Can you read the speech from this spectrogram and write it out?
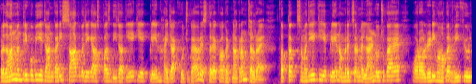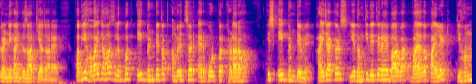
प्रधानमंत्री को भी ये जानकारी सात बजे के आसपास दी जाती है कि एक प्लेन हाईजैक हो चुका है और इस तरह का घटनाक्रम चल रहा है। तब तक समझिए कि ये प्लेन अमृतसर में लैंड हो चुका है और ऑलरेडी वहाँ पर रिफ्यूल करने का इंतज़ार किया जा रहा है। अब ये हवाई जहाज़ लगभग एक घंटे तक अमृतसर एयरपोर्ट पर खड़ा रहा। इस एक घंटे में हाईजैकर्स ये धमकी देते रहे बार बार वाया द पायलट कि हम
